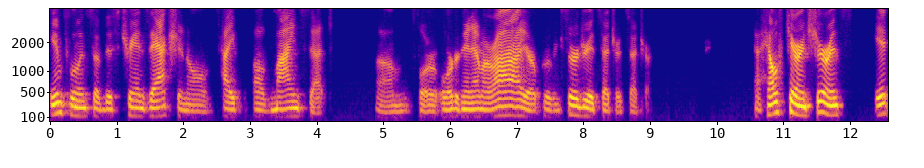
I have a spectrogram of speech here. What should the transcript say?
influence of this transactional type of mindset um, for ordering an MRI or approving surgery, et cetera, et cetera. Uh, healthcare insurance, it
